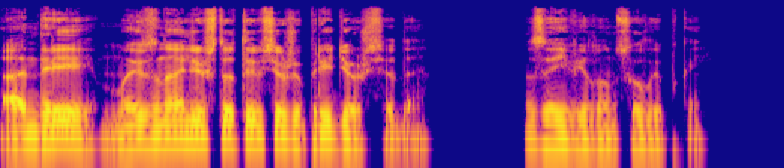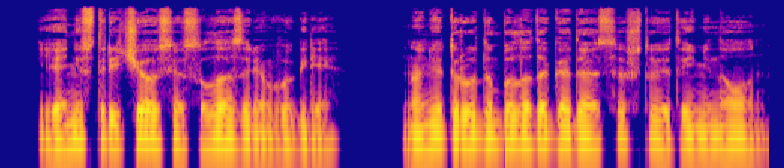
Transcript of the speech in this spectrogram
«Андрей, мы знали, что ты все же придешь сюда», — заявил он с улыбкой. Я не встречался с Лазарем в игре, но нетрудно было догадаться, что это именно он,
